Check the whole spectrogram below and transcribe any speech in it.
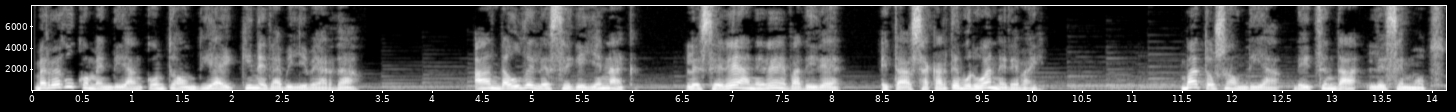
Berreguko mendian kontu handia ikin erabili behar da. Han daude leze gehienak, lezerean ere badire, eta sakarte buruan ere bai. Bat oso handia, deitzen da leze motz.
